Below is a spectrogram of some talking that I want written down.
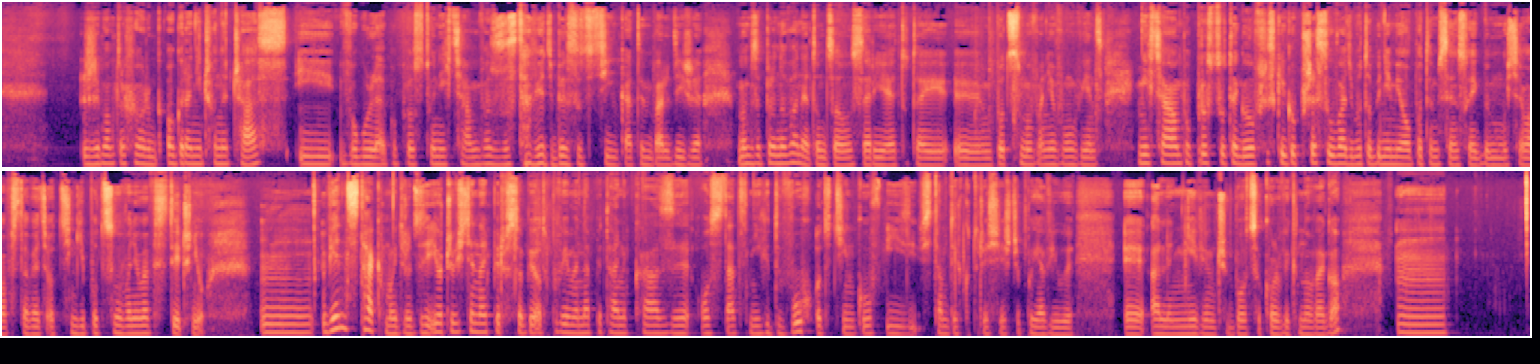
że mam trochę ograniczony czas i w ogóle po prostu nie chciałam Was zostawiać bez odcinka, tym bardziej, że mam zaplanowane tą całą serię tutaj yy, podsumowaniową, więc nie chciałam po prostu tego wszystkiego przesuwać, bo to by nie miało potem sensu, jakbym musiała wstawiać odcinki podsumowaniowe w styczniu. Yy, więc tak, moi drodzy, i oczywiście najpierw sobie odpowiemy na pytańka z ostatnich dwóch odcinków i z tamtych, które się jeszcze pojawiły, yy, ale nie wiem, czy było cokolwiek nowego. Yy.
